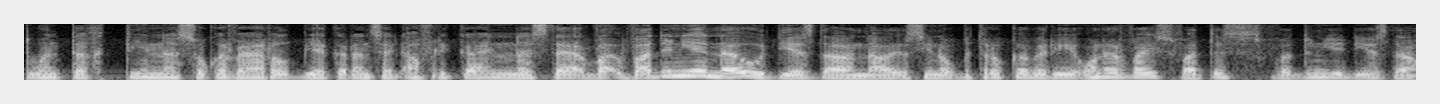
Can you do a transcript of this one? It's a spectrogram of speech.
2010 eh, sokker wêreldbeker in Suid-Afrika en eh, wat, wat doen jy nou deesdae? Nou is jy nog betrokke by die onderwys? Wat is wat doen jy deesdae?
